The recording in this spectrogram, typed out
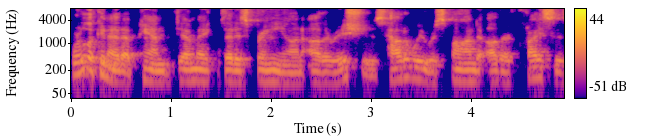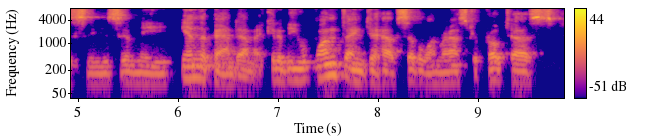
We're looking at a pandemic that is bringing on other issues. How do we respond to other crises in the in the pandemic? It'd be one thing to have civil unrest or protests,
